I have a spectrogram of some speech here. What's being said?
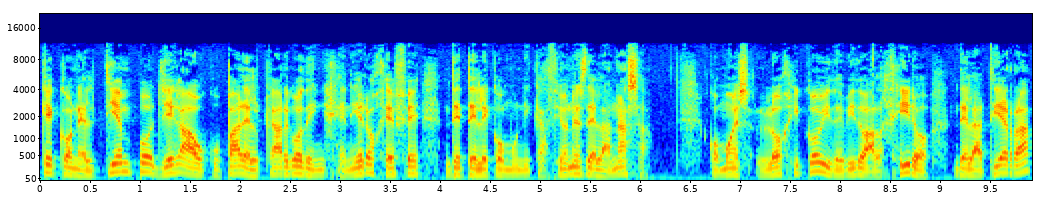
que con el tiempo llega a ocupar el cargo de ingeniero jefe de telecomunicaciones de la NASA como es lógico y debido al giro de la Tierra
